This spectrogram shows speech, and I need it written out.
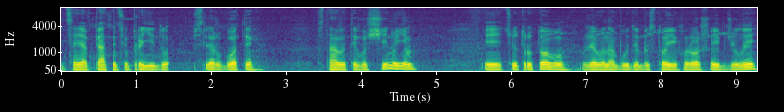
І це я в п'ятницю приїду після роботи ставити вощину їм. І цю трутову вже вона буде без тої хорошої бджоли.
